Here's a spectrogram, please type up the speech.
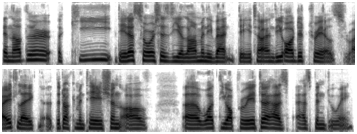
another key data source is the alarm and event data and the audit trails, right? Like uh, the documentation of uh, what the operator has has been doing.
